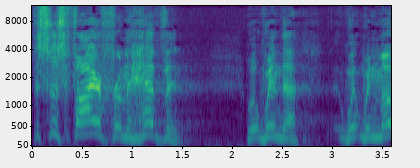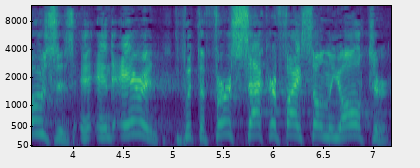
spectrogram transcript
This is fire from heaven. When, the, when, when Moses and Aaron put the first sacrifice on the altar,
